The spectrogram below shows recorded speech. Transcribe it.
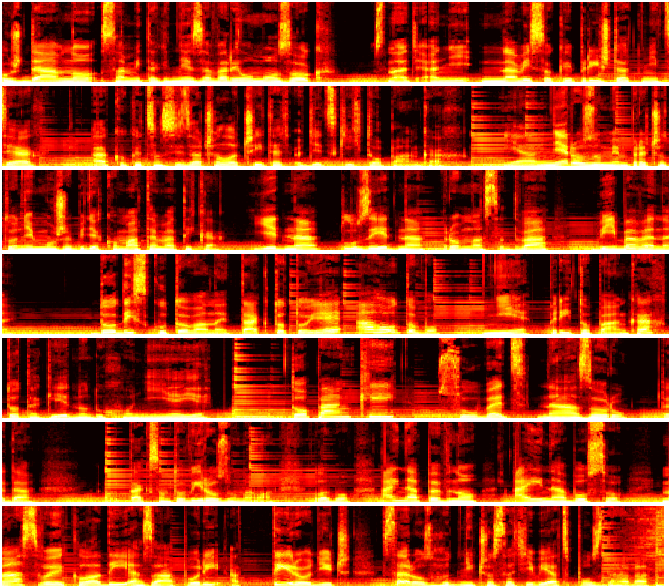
Už dávno sa mi tak nezavaril mozog, snať ani na vysokej príštatniciach, ako keď som si začala čítať o detských topánkach. Ja nerozumiem, prečo to nemôže byť ako matematika. 1 plus 1 rovná sa 2, vybavené. Dodiskutované, tak toto je a hotovo. Nie, pri topánkach to tak jednoducho nie je. Topánky sú vec názoru, teda tak som to vyrozumela. Lebo aj na pevno, aj na boso má svoje klady a zápory a ty rodič sa rozhodni, čo sa ti viac pozdáva.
